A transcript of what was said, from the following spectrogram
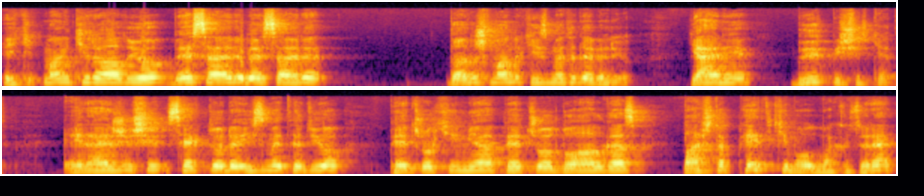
Ekipman kiralıyor vesaire vesaire danışmanlık hizmeti de veriyor. Yani büyük bir şirket. Enerji sektörüne hizmet ediyor. Petrokimya, petrol, doğalgaz başta Petkim olmak üzere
